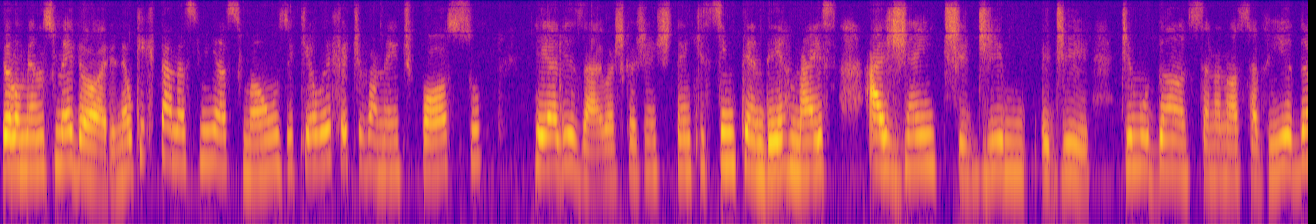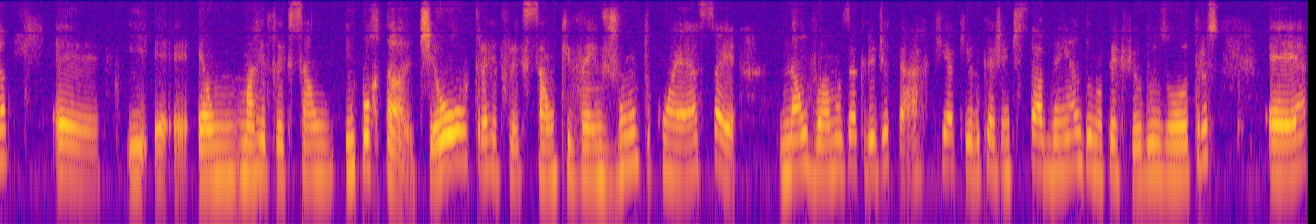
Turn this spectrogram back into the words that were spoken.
pelo menos melhore, né? O que está nas minhas mãos e que eu efetivamente posso realizar. Eu acho que a gente tem que se entender mais agente de, de, de mudança na nossa vida. É, e é, é uma reflexão importante. Outra reflexão que vem junto com essa é não vamos acreditar que aquilo que a gente está vendo no perfil dos outros é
